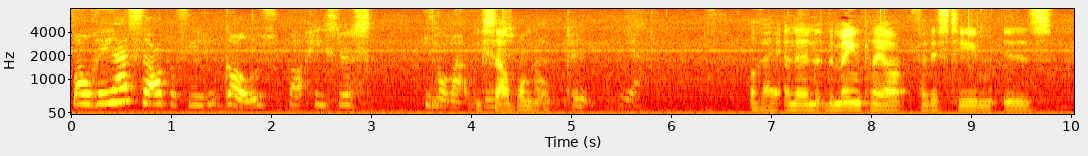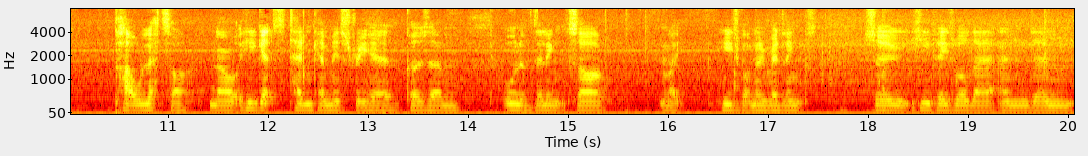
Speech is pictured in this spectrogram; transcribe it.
Well, he has set up a few goals, but he's just he's not that. He set up one goal. Okay. Yeah. Okay, and then the main player for this team is Pauleta. Now he gets 10 chemistry here because um, all of the links are like He's got no red links, so he plays well there. And um,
